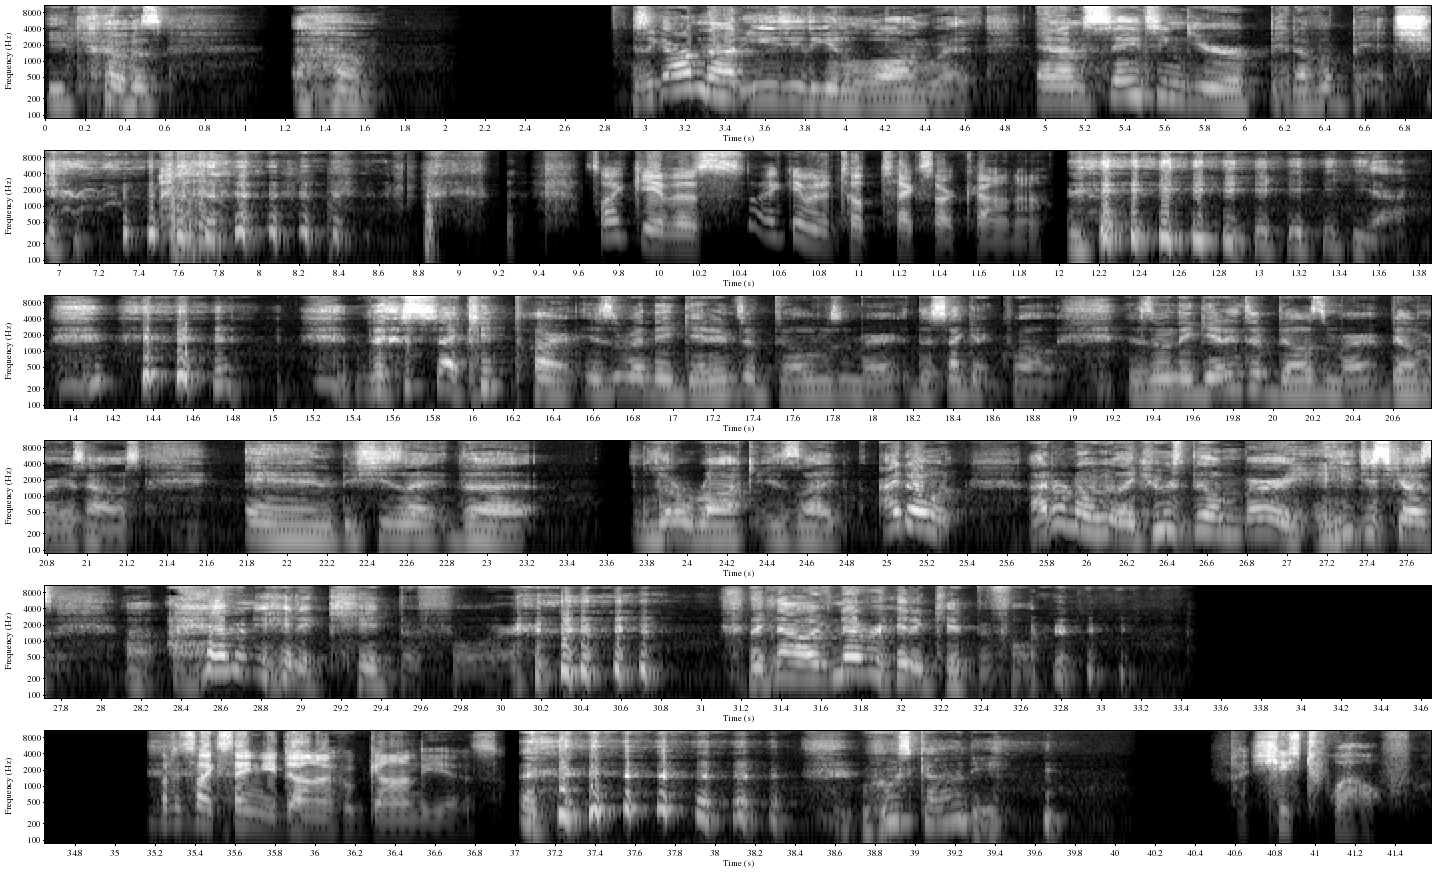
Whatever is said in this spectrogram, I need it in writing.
he goes, um, he's like, "I'm not easy to get along with, and I'm sensing you're a bit of a bitch." So I gave us I gave it until Texarkana. yeah. the second part is when they get into Bill's Mur- the second quote is when they get into Bill's Mur- Bill Murray's house and she's like the Little Rock is like I don't I don't know who like who's Bill Murray and he just goes uh, I haven't hit a kid before. like now I've never hit a kid before. But it's like saying you don't know who Gandhi is. Who's Gandhi? She's 12.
